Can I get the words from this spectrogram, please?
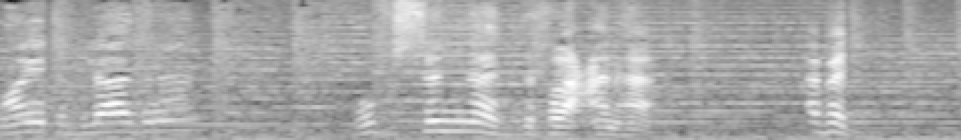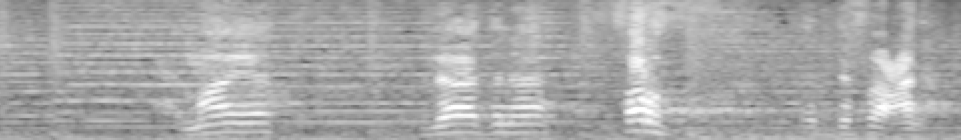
حماية بلادنا مو بسنة الدفاع عنها. أبد. حماية بلادنا فرض الدفاع عنها.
